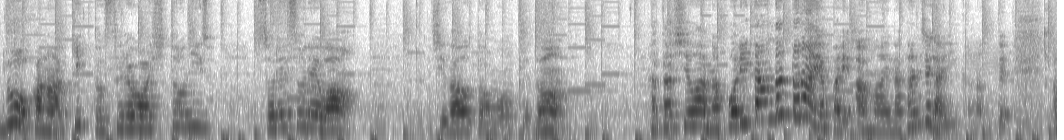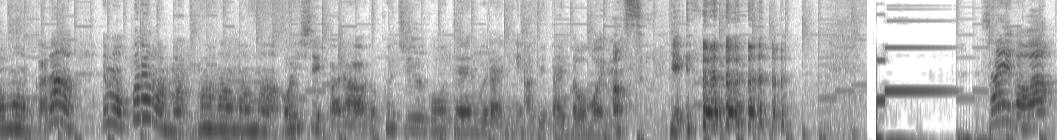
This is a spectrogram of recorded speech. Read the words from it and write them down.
どうかな？きっとそれは人にそれぞれは違うと思うけど私はナポリタンだったらやっぱり甘いな感じがいいかなって思うからでもこれはまあまあまあまあまあ美味しいから65点ぐらいにあげたいと思います。最後は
